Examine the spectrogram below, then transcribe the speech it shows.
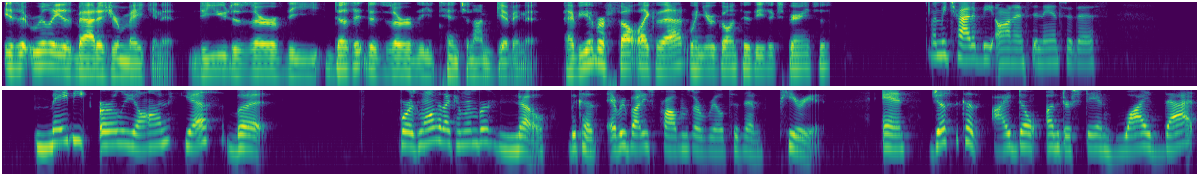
is it really as bad as you're making it? Do you deserve the, does it deserve the attention I'm giving it? Have you ever felt like that when you're going through these experiences? Let me try to be honest and answer this. Maybe early on, yes, but for as long as I can remember, no, because everybody's problems are real to them, period. And just because I don't understand why that,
